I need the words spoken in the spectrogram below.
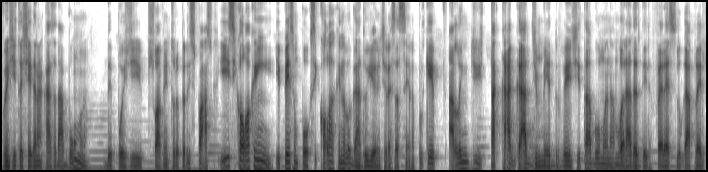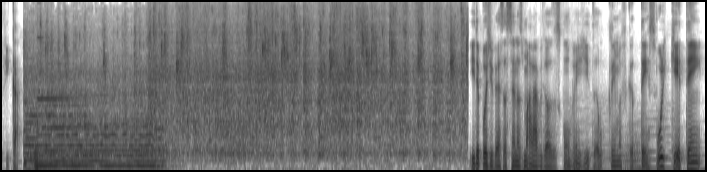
Vegeta chega na casa da Buma depois de sua aventura pelo espaço e se coloquem e pensa um pouco, se coloquem no lugar do Yantia nessa cena, porque além de estar tá cagado de medo do Vegeta, a Buma, a namorada dele, oferece lugar para ele ficar. E depois de ver essas cenas maravilhosas com o Vegeta, o clima fica tenso. Porque tem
